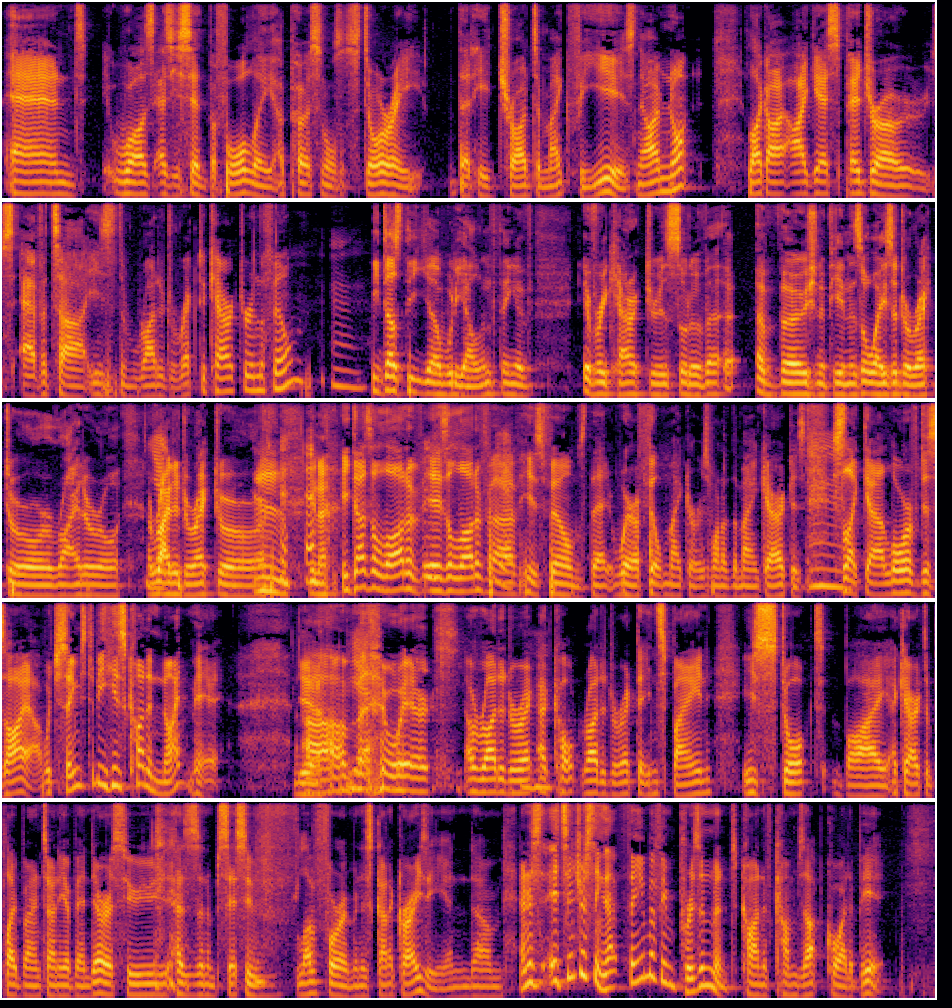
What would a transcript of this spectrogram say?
And it was, as you said before, Lee, a personal story that he tried to make for years. Now, I'm not, like, I, I guess Pedro's avatar is the writer director character in the film. He does the uh, Woody Allen thing of every character is sort of a, a version of him. There's always a director or a writer or a Yeah. writer director or you know. He does a lot of there's a lot of uh, Yeah. his films that where a filmmaker is one of the main characters. Mm. It's like uh, Law of Desire, which seems to be his kind of nightmare. Yeah. um, Yeah. where a writer direct Mm-hmm. a cult writer director in Spain is stalked by a character played by Antonio Banderas who has an obsessive love for him and is kind of crazy and um, and it's it's interesting that theme of imprisonment kind of comes up quite a bit.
